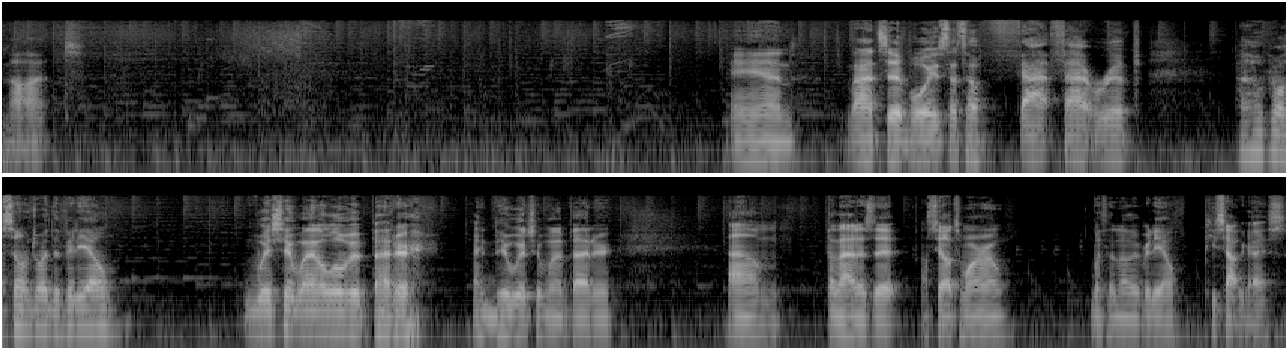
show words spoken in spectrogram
Not. And that's it, boys. That's a fat, fat rip. I hope y'all still enjoyed the video. Wish it went a little bit better. I do wish it went better. Um, but that is it. I'll see y'all tomorrow with another video. Peace out, guys.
